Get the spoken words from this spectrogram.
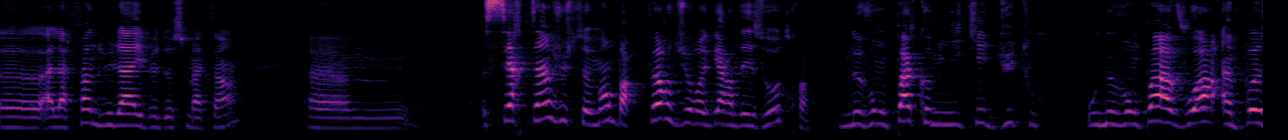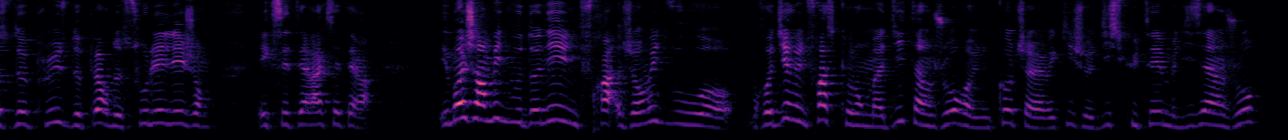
euh, à la fin du live de ce matin. Euh, certains, justement, par peur du regard des autres, ne vont pas communiquer du tout ou ne vont pas avoir un poste de plus de peur de saouler les gens, etc. etc. Et moi, j'ai envie de vous donner une phrase, j'ai envie de vous euh, redire une phrase que l'on m'a dite un jour, une coach avec qui je discutais me disait un jour,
